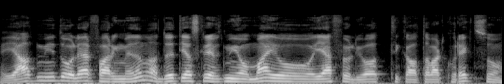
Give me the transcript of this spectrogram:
Jeg har hatt mye dårlig erfaring med dem. Da. Du vet, De har skrevet mye om meg, og jeg føler jo at ikke alt har vært korrekt, så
